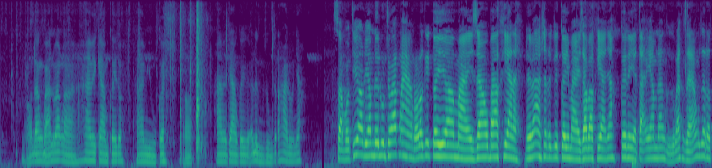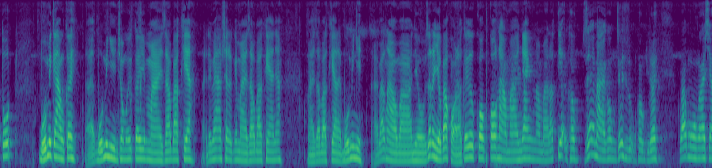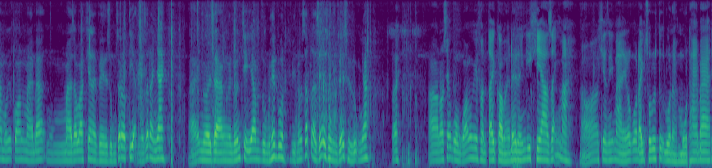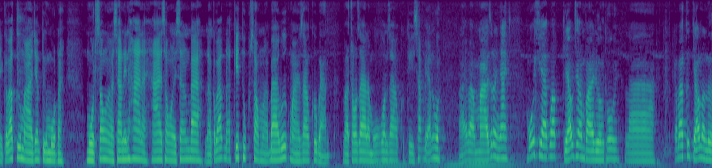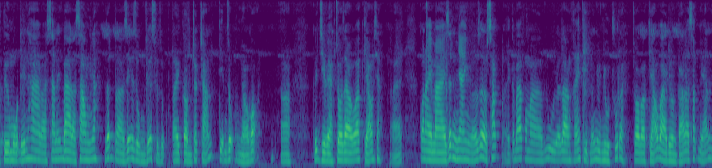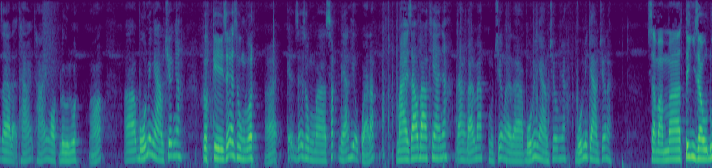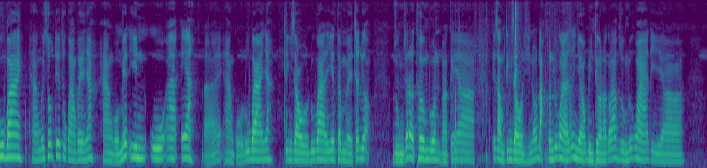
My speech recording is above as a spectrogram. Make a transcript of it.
Nó đang bán bác là 20k một cây thôi 20 một cây. Đó 20k một cây gãi lưng dùng rất hay luôn nhá. Sản phẩm tiếp theo thì em lên luôn cho bác mã hàng đó là cái cây mài dao ba khe này. Đây bác em sẽ được cái cây mài dao ba khe nhá. Cây này hiện tại em đang gửi bác giá cũng rất là tốt. 40k một cây. Đấy 40.000 cho mấy cây mài dao ba khe. Đấy, đây bác em sẽ là cái mài dao ba khe nhá. Mài dao ba khe này 40.000 đấy bác nào mà nhiều rất là nhiều bác hỏi là cái con con nào mà nhanh mà mà nó tiện không? Dễ mài không? Dễ sử dụng không? Thì đây các bác mua ngay cho em một cái con mài ba mài dao ba khe này về dùng rất là tiện và rất là nhanh. Đấy, người già người lớn chị em dùng hết luôn vì nó rất là dễ dùng dễ sử dụng nhá. Đây à, nó sẽ gồm có một cái phần tay cầm ở đây là những cái khe rãnh mài. Đó khe rãnh mài này nó có đánh số thứ tự luôn này. Một hai ba. Thì các bác cứ mài cho em từ một này một xong là sang đến hai này hai xong rồi sang đến ba là các bác đã kết thúc xong là ba bước mài dao cơ bản và cho ra là một con dao cực kỳ sắc bén luôn. Đấy và mài rất là nhanh. Mỗi khi các bác kéo cho em vài đường thôi là các bác cứ kéo lần lượt từ 1 đến 2 và sang đến 3 là xong nhá. Rất là dễ dùng dễ sử dụng. Tay cầm chắc chắn tiện dụng nhỏ gọn. À, cứ chỉ việc cho dao các bác kéo xem. Đấy con này mài rất là nhanh và nó rất là sắc. Đấy, các bác mà ví dụ đang cái thịt nó nhụt nhụt chút này cho vào kéo vài đường cái là sắc bén ra lại thái thái ngọt lừ luôn. Đó à, 40 ngàn một chiếc nhá. Cực kỳ dễ dùng luôn. Đấy cái dễ dùng mà sắc bén hiệu quả lắm. Mài dao ba khe nhá. Đang bán bác một chiếc này là 40 ngàn một chiếc nhá. 40 k một chiếc này. Sản phẩm à, tinh dầu Dubai. Hàng mới shop tiếp tục hàng về nhá. Hàng của Made in UAE đấy hàng của Dubai nhá. Tinh dầu Dubai yên tâm về chất lượng. Dùng rất là thơm luôn. Và cái à, cái dòng tinh dầu thì nó đặc hơn nước hoa rất nhiều. Bình thường là các bác dùng nước hoa thì uh,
